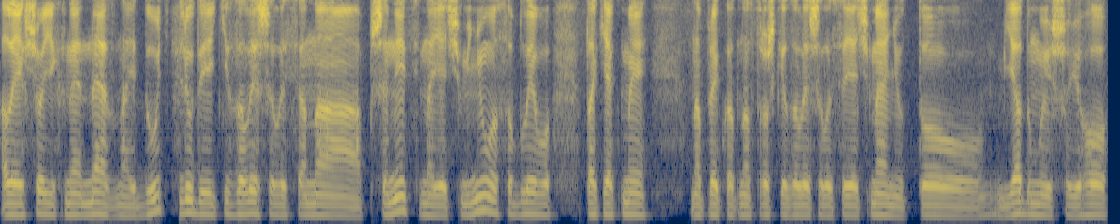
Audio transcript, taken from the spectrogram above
але якщо їх не, не знайдуть, люди, які залишилися на пшениці, на ячменю, особливо, так як ми, наприклад, у нас трошки залишилося ячменю, то я думаю, що його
